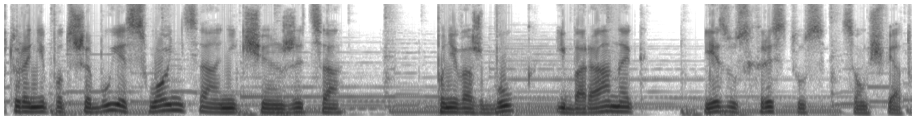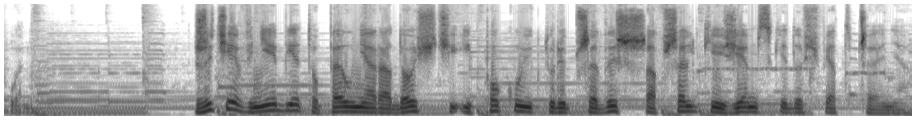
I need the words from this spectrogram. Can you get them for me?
które nie potrzebuje słońca ani księżyca, ponieważ Bóg i baranek, Jezus Chrystus są światłem. Życie w niebie to pełnia radości i pokój, który przewyższa wszelkie ziemskie doświadczenia.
